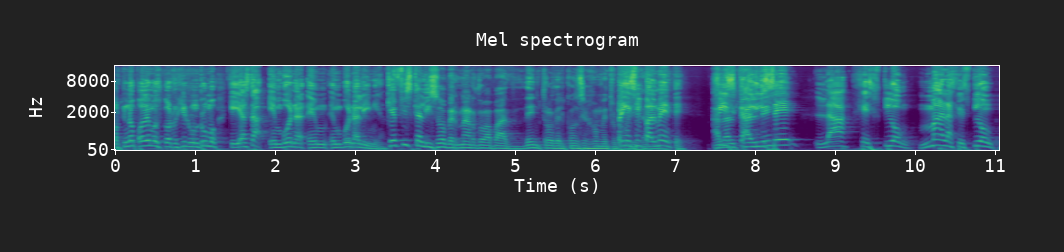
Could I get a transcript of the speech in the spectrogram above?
porque no podemos corregir un rumbo que ya está en buena, en, buena línea. ¿Qué fiscalizó Bernardo Abad dentro del Consejo Metropolitano? Principalmente, fiscalicé la gestión, mala gestión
